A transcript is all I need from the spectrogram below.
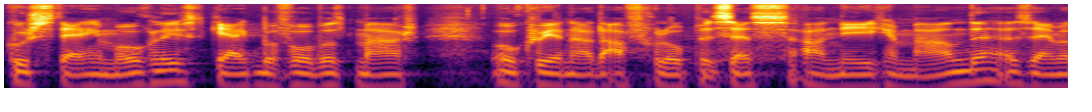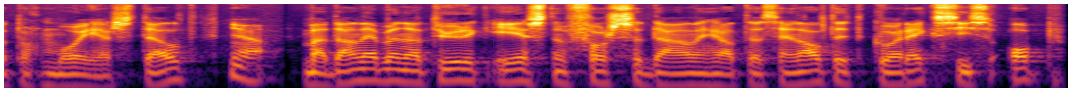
koersstijging mogelijk is. Kijk bijvoorbeeld maar ook weer naar de afgelopen zes à negen maanden zijn we toch mooi hersteld. Ja. Maar dan hebben we natuurlijk eerst een forse daling gehad. Dat zijn altijd correcties op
